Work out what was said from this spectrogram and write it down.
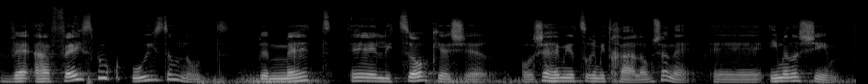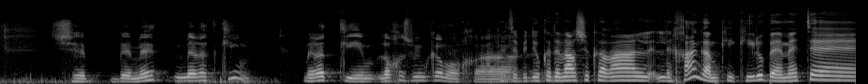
והפייסבוק הוא הזדמנות באמת אה, ליצור קשר, או שהם יוצרים איתך, לא משנה, אה, עם אנשים שבאמת מרתקים. מרתקים, לא חושבים כמוך. אבל זה בדיוק הדבר שקרה לך גם, כי כאילו באמת, אה,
